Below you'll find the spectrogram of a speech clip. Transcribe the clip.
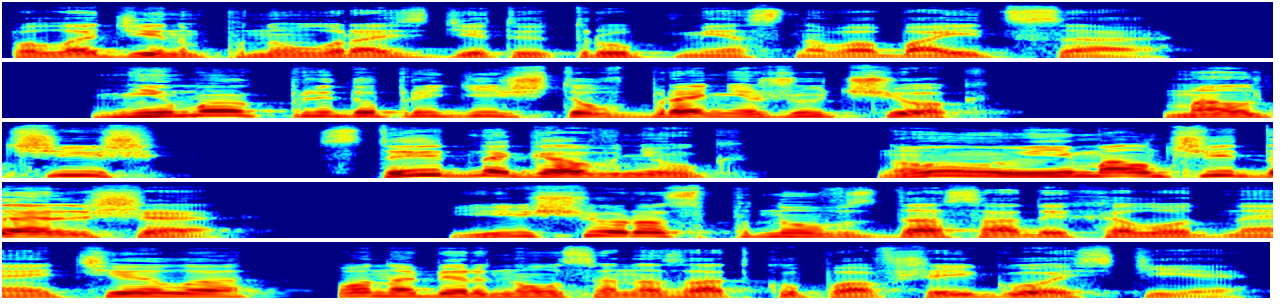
Паладин пнул раздетый труп местного бойца. «Не мог предупредить, что в броне жучок? Молчишь? Стыдно, говнюк? Ну и молчи дальше!» Еще раз пнув с досады холодное тело, он обернулся назад к упавшей гостье.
